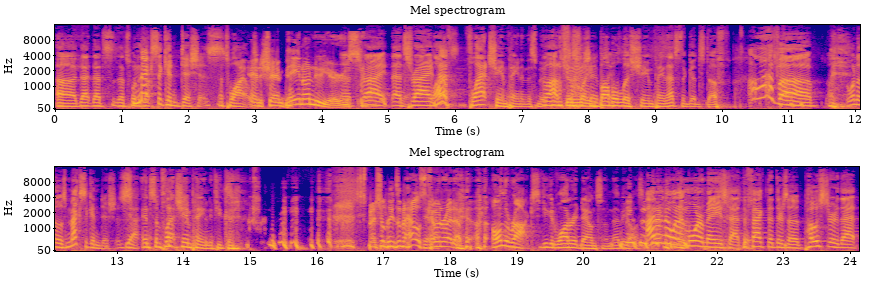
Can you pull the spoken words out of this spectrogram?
Uh, that that's that's what Mexican dishes. That's wild. And champagne on New Year's. That's right. That's right. a lot That's- of flat champagne in this movie. A lot of Just flat like champagne. bubble-less champagne. That's the good stuff. I'll have uh, one of those Mexican dishes. Yeah, and some flat champagne if you could. Specialties of the house coming right up. On the rocks, if you could water it down some, that'd be awesome. I don't know what I'm more amazed at: the fact that there's a poster that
